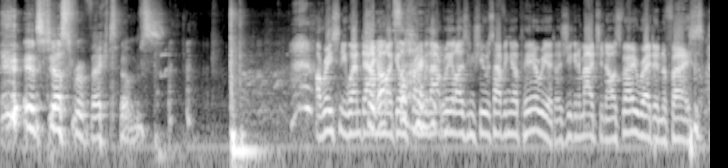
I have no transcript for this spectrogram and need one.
It's just for victims. I recently went down Like, with my oh, girlfriend sorry. without realizing she was having her period. As you can imagine, I was very red in the face.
